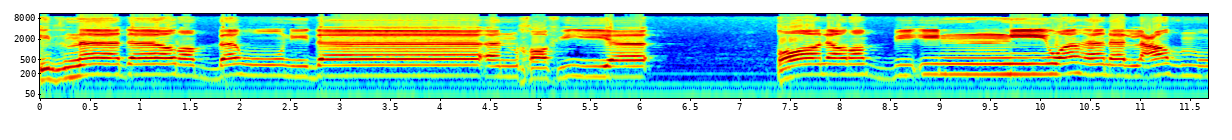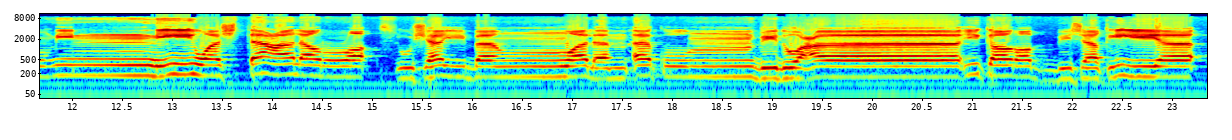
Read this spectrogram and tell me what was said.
إذ نادى ربه نداء خفيا. قال رب إني وهن العظم مني واشتعل الرأس شيبا ولم أكن بدعائك رب شقيا.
